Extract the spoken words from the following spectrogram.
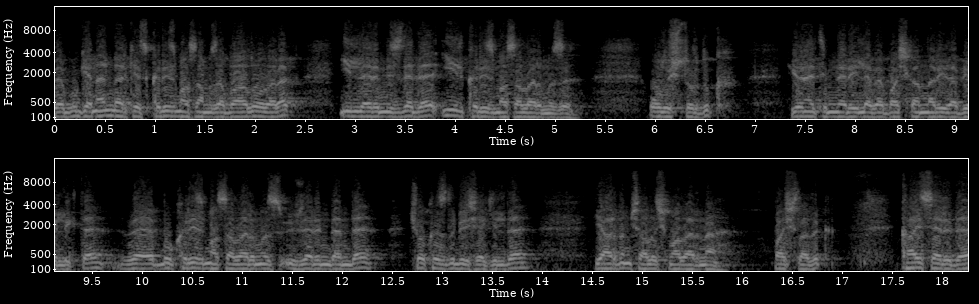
Ve bu genel merkez kriz masamıza bağlı olarak illerimizde de il kriz masalarımızı oluşturduk. Yönetimleriyle ve başkanlarıyla birlikte ve bu kriz masalarımız üzerinden de çok hızlı bir şekilde yardım çalışmalarına başladık. Kayseri'de,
